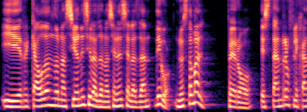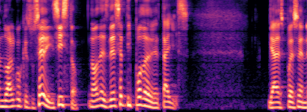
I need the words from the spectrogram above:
y recaudan donaciones y las donaciones se las dan. Digo, no está mal, pero están reflejando algo que sucede, insisto, ¿no? Desde ese tipo de detalles. Ya después, en,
